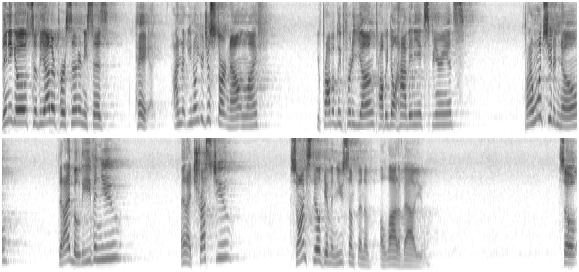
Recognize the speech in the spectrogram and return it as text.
Then he goes to the other person and he says, Hey, I know, you know, you're just starting out in life. You're probably pretty young, probably don't have any experience. But I want you to know that I believe in you and I trust you. So I'm still giving you something of a lot of value. So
